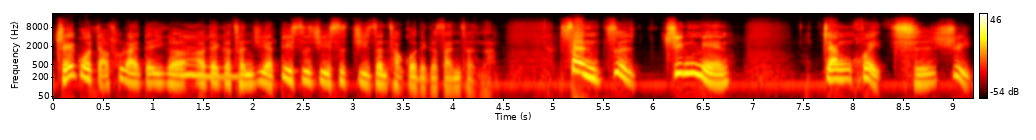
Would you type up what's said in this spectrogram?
结果缴出来的一个呃的一个成绩啊，第四季是季增超过的一个三成啊，甚至今年将会持续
